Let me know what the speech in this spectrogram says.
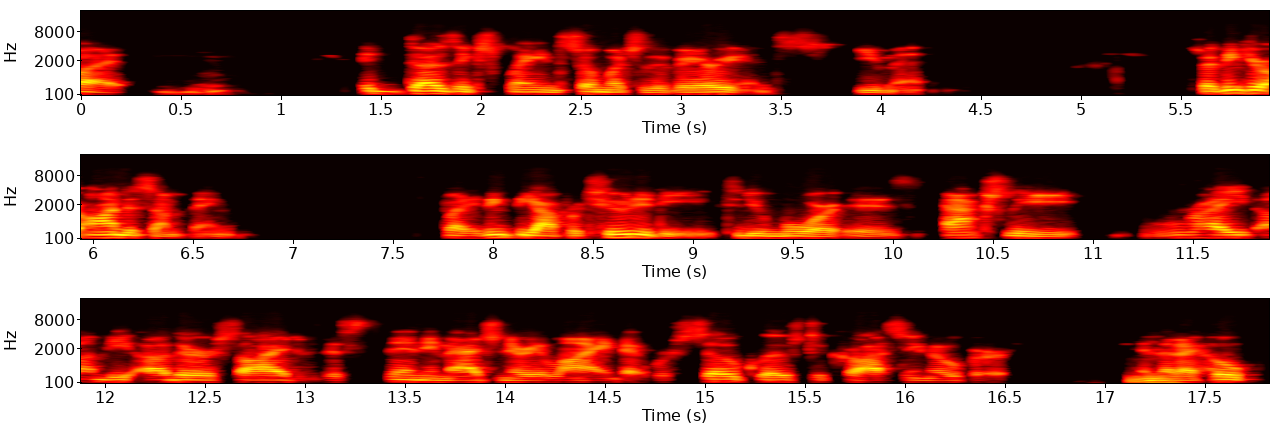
but mm-hmm. it does explain so much of the variance you meant. So I think you're onto something. But I think the opportunity to do more is actually right on the other side of this thin imaginary line that we're so close to crossing over and mm-hmm. that I hope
